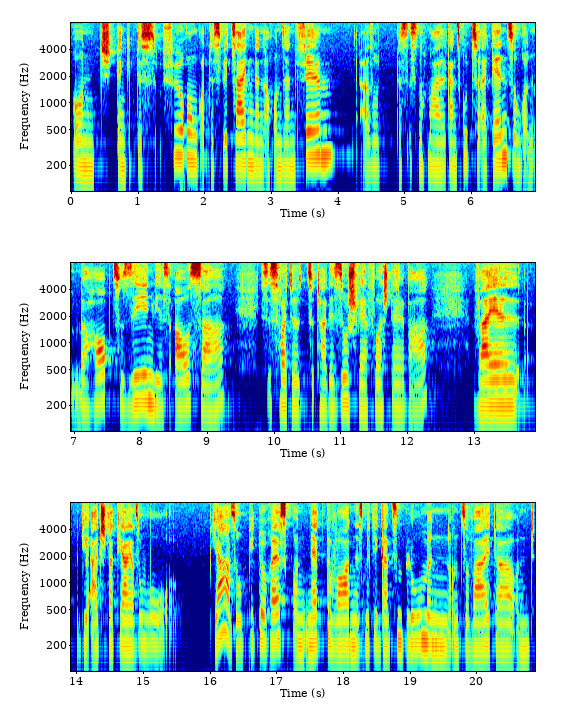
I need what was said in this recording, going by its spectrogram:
Und dann gibt es Führung und das, wir zeigen dann auch unseren Film. Also das ist nochmal ganz gut zur Ergänzung und überhaupt zu sehen, wie es aussah. Das ist heutzutage so schwer vorstellbar, weil die Altstadt ja so, ja, so pittoresk und nett geworden ist mit den ganzen Blumen und so weiter. Und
